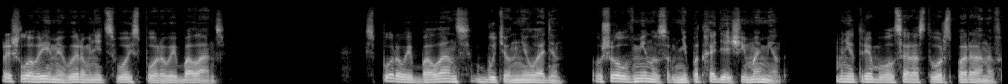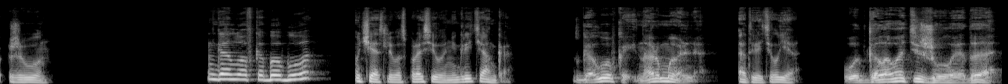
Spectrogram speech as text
Пришло время выровнять свой споровый баланс. Споровый баланс, будь он неладен, ушел в минус в неподходящий момент. Мне требовался раствор спаранов, живун. «Головка Бобо?» – участливо спросила негритянка. «С головкой нормально», – ответил я. «Вот голова тяжелая, да.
